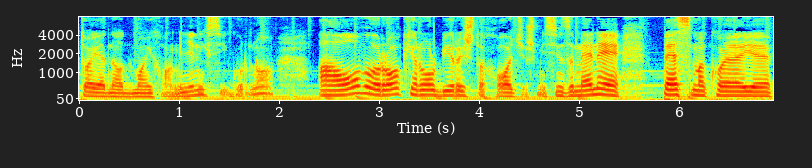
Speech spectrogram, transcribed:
To je jedna od mojih omiljenih sigurno a ovo rock and roll biraj šta hoćeš. Mislim, za mene je pesma koja je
